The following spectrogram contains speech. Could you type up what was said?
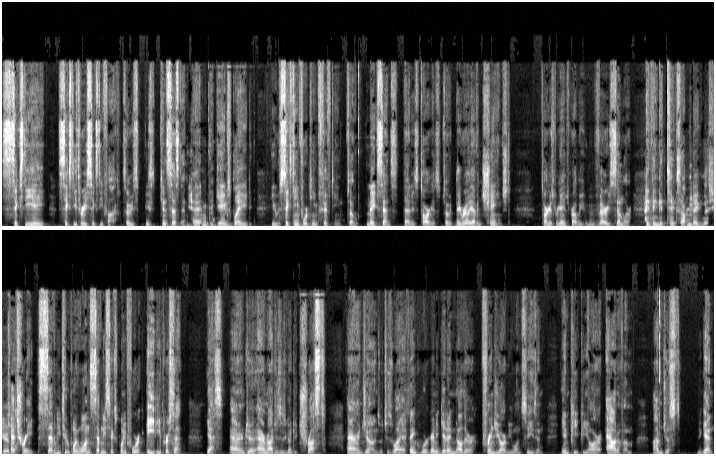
68, 63, 65. So he's he's consistent. Yeah, and the games played, he was 16, 14, 15. So makes sense that his targets, so they really haven't changed. Targets per game is probably very similar. I think it ticks up big this year. Catch though. rate 72.1, 76.4, 80%. Yes, Aaron, Aaron Rodgers is going to trust Aaron Jones, which is why I think we're going to get another fringy RB1 season in PPR out of him. I'm just, again,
